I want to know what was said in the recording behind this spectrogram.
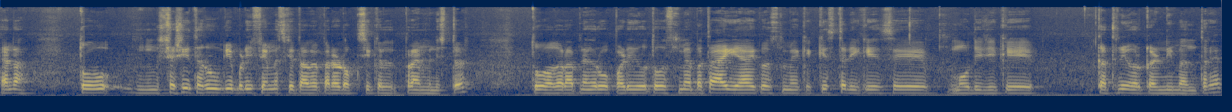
है ना? तो शशि थरूर की बड़ी फ़ेमस किताब है पैराडॉक्सिकल प्राइम मिनिस्टर तो अगर आपने अगर वो पढ़ी हो तो उसमें बताया गया है कि उसमें कि किस तरीके से मोदी जी के कथनी और करनी में अंतर है।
